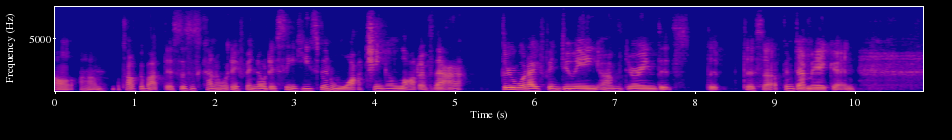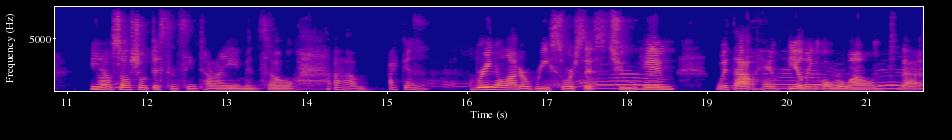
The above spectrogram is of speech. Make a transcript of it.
I'll um we'll talk about this. This is kind of what I've been noticing. He's been watching a lot of that through what I've been doing um during this the this uh, pandemic and you know social distancing time and so um I can bring a lot of resources to him without him feeling overwhelmed that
